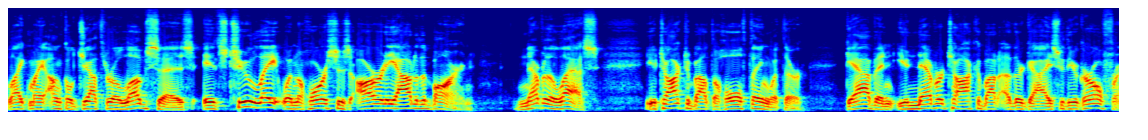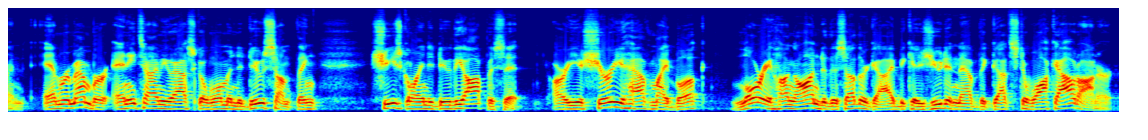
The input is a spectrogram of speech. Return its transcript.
Like my Uncle Jethro Love says, it's too late when the horse is already out of the barn. Nevertheless, you talked about the whole thing with her. Gavin, you never talk about other guys with your girlfriend. And remember, anytime you ask a woman to do something, she's going to do the opposite. Are you sure you have my book? Lori hung on to this other guy because you didn't have the guts to walk out on her.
